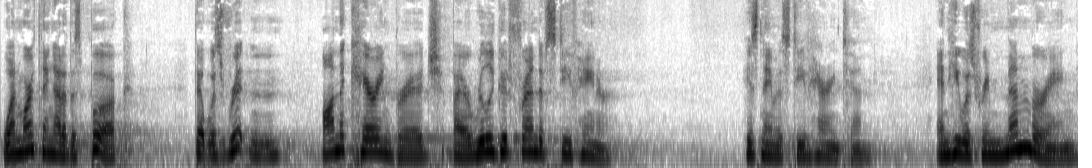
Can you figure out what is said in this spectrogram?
one more thing out of this book that was written on the Caring Bridge by a really good friend of Steve Hayner. His name is Steve Harrington. And he was remembering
